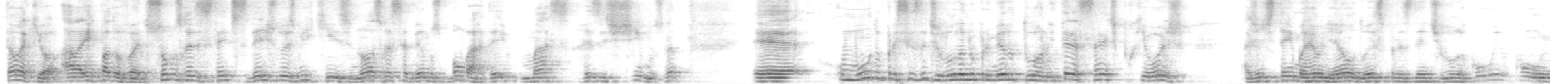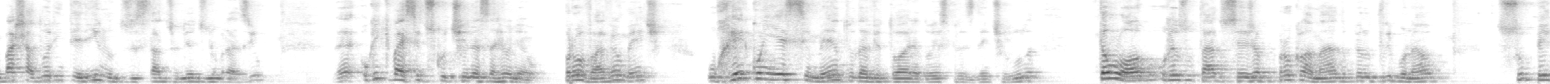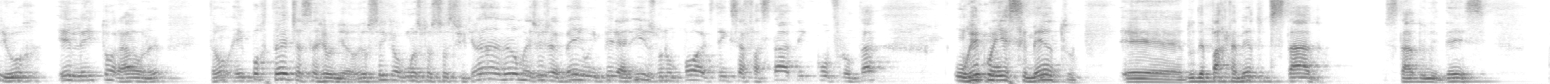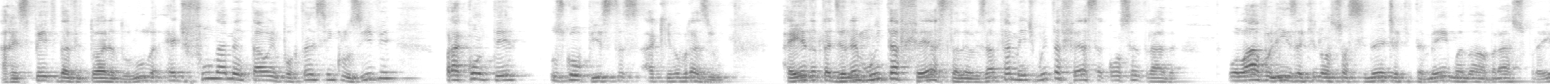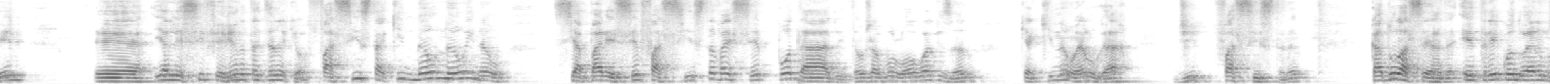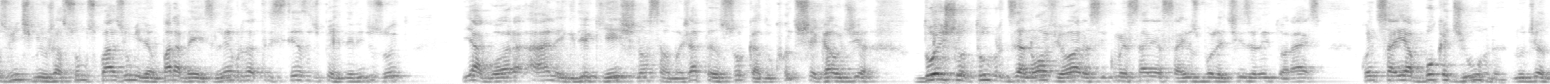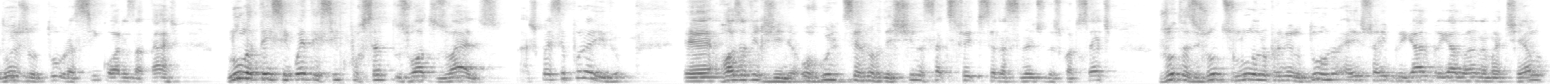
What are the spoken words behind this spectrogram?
Então, aqui, ó, Alair Padovani, somos resistentes desde 2015. Nós recebemos bombardeio, mas resistimos, né? É, o mundo precisa de Lula no primeiro turno. Interessante, porque hoje a gente tem uma reunião do ex-presidente Lula com, com o embaixador interino dos Estados Unidos no Brasil. Né? O que, que vai se discutir nessa reunião? Provavelmente o reconhecimento da vitória do ex-presidente Lula tão logo o resultado seja proclamado pelo Tribunal Superior Eleitoral, né? Então é importante essa reunião. Eu sei que algumas pessoas ficam, ah, não, mas veja bem, o imperialismo não pode, tem que se afastar, tem que confrontar. Um reconhecimento é, do Departamento de Estado estadunidense a respeito da vitória do Lula é de fundamental importância, inclusive para conter os golpistas aqui no Brasil. A Eda está dizendo, é muita festa, Léo, exatamente, muita festa concentrada. Olavo Lins, aqui, nosso assinante aqui também, mandar um abraço para ele. É, e a Alessi Ferreira está dizendo aqui, ó, fascista aqui, não, não e não. Se aparecer fascista, vai ser podado. Então já vou logo avisando que aqui não é lugar de fascista, né? Cadu Lacerda, entrei quando éramos 20 mil, já somos quase um milhão. Parabéns. Lembro da tristeza de perder em 18 e agora a alegria que enche nossa alma. Já pensou, Cadu, quando chegar o dia 2 de outubro, 19 horas, e começarem a sair os boletins eleitorais, quando sair a boca de urna, no dia 2 de outubro, às 5 horas da tarde, Lula tem 55% dos votos válidos? Acho que vai ser por aí, viu? É, Rosa Virgínia, orgulho de ser nordestina, satisfeito de ser assinante do 247. Juntas e juntos, Lula no primeiro turno. É isso aí, obrigado, obrigado, Ana Matiello.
